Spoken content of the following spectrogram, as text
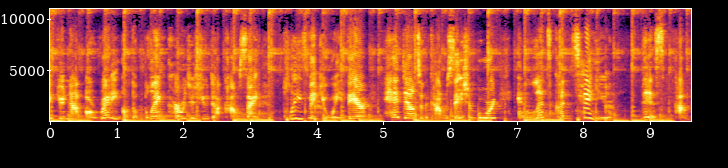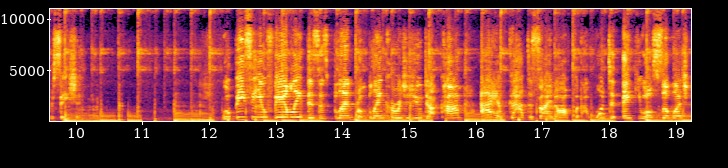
if you're not already on the blencouragesyou.com site, please make your way there, head down to the conversation board, and let's continue this conversation. Well, BCU family, this is Blen from blencouragesyou.com. I have got to sign off, but I want to thank you all so much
